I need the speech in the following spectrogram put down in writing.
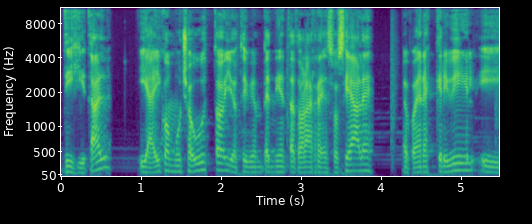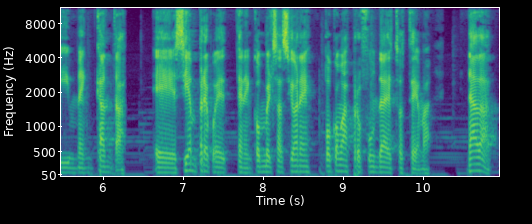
digital y ahí con mucho gusto yo estoy bien pendiente a todas las redes sociales, me pueden escribir y me encanta eh, siempre pues tener conversaciones un poco más profundas de estos temas. Nada,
